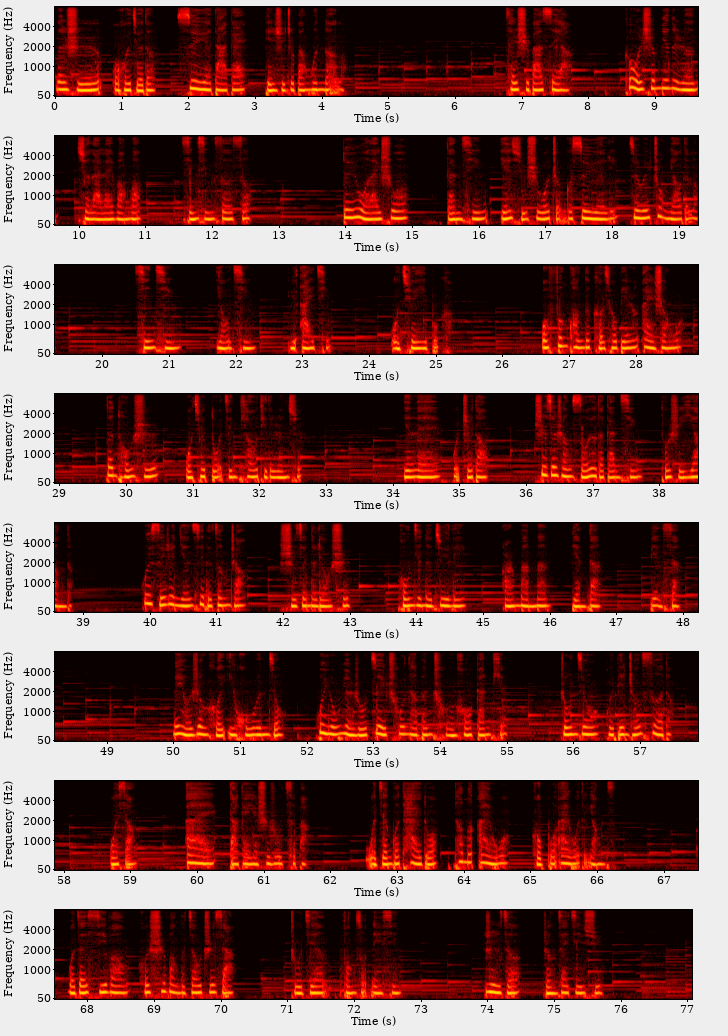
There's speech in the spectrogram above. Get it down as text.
那时我会觉得岁月大概便是这般温暖了。才十八岁啊，可我身边的人却来来往往，形形色色。对于我来说，感情也许是我整个岁月里最为重要的了。亲情、友情与爱情，我缺一不可。我疯狂地渴求别人爱上我，但同时，我却躲进挑剔的人群，因为我知道，世界上所有的感情都是一样的，会随着年岁的增长、时间的流逝、空间的距离，而慢慢变淡、变散。没有任何一壶温酒，会永远如最初那般醇厚甘甜。终究会变成色的。我想，爱大概也是如此吧。我见过太多他们爱我和不爱我的样子。我在希望和失望的交织下，逐渐封锁内心。日子仍在继续。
